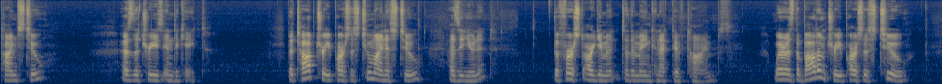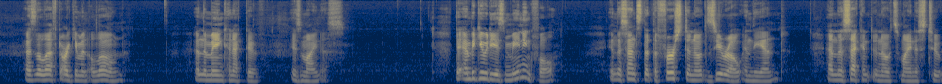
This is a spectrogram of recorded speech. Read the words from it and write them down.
times 2, as the trees indicate. The top tree parses 2 minus 2 as a unit, the first argument to the main connective times, whereas the bottom tree parses 2 as the left argument alone, and the main connective is minus. The ambiguity is meaningful in the sense that the first denotes 0 in the end, and the second denotes minus 2.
